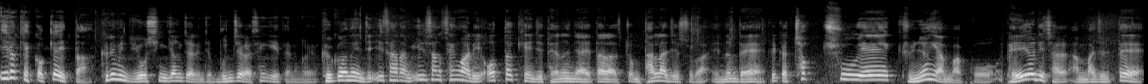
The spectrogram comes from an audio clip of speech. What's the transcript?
이렇게 꺾여 있다. 그러면 이 신경절에 이제 문제가 생기게 되는 거예요. 그거는 이제 이 사람 일상생활이 어떻게 이제 되느냐에 따라 좀 달라질 수가 있는데 그러니까 척추의 균형이 안 맞고 배열이 잘 안 맞을 때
